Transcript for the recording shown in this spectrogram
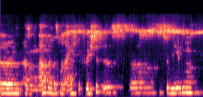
ähm, also ein Land, in das man eigentlich geflüchtet ist, äh, zu leben?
